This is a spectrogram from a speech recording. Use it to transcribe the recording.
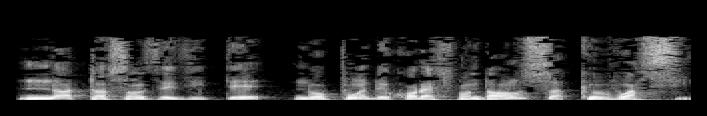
Note sans hésiter nos points de correspondance que voici.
